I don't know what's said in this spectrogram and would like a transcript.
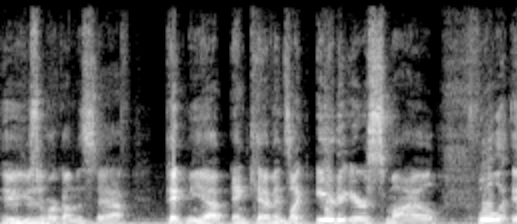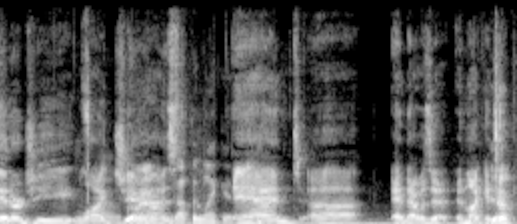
who used to Mhm. work on the staff, picked me up, and Kevin's like ear to ear smile, full of energy, like Wow. jazz, Nothing like it. and uh, and that was it. And like it Yeah. took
